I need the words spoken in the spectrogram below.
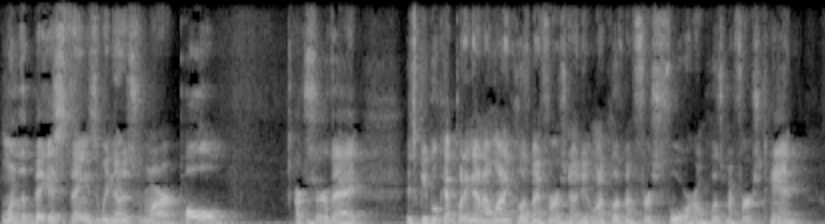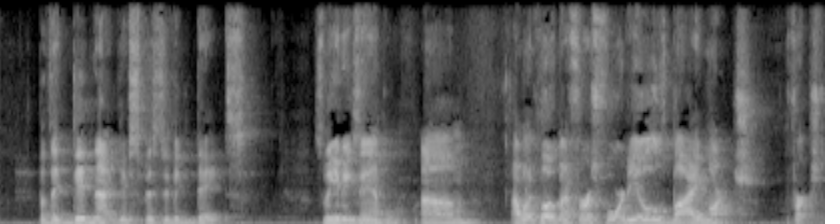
one of the biggest things that we noticed from our poll, our survey, is people kept putting down, I want to close my first note. I want to close my first four. I want to close my first 10. But they did not give specific dates. So let me give you an example. Um, I want to close my first four deals by March 1st,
